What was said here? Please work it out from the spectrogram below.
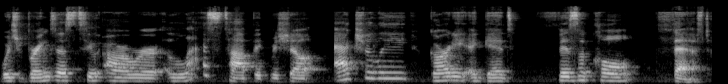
which brings us to our last topic, Michelle, actually guarding against physical theft,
